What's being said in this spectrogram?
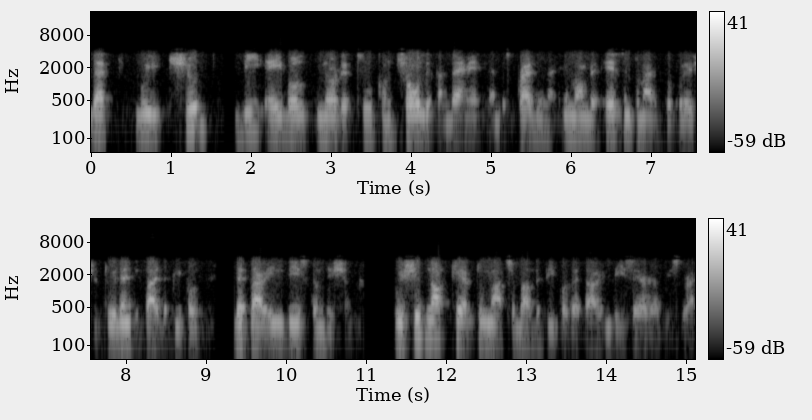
that we should be able, in order to control the pandemic and the spread among the asymptomatic population, to identify the people that are in this condition. We should not care too much about the people that are in this area of this graph.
